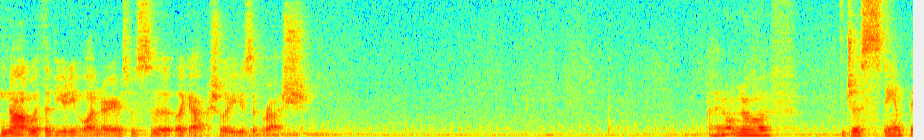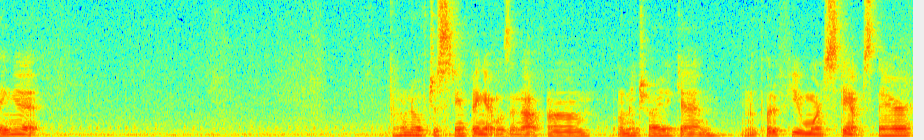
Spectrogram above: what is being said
not with a beauty blender. You're supposed to like actually use a brush. I don't know if just stamping it I don't know if just stamping it was enough. Um let me try it again. I'm to put a few more stamps there.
